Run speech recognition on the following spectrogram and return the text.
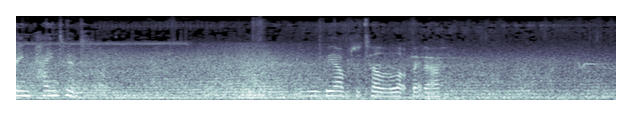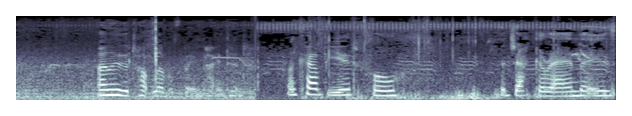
Been painted be able to tell a lot better. Only the top level's been painted. Look how beautiful the jacaranda is.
